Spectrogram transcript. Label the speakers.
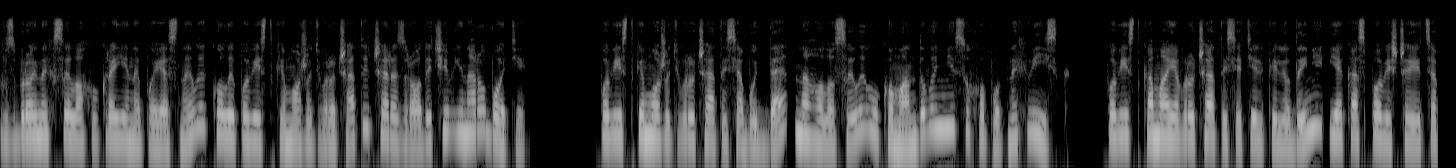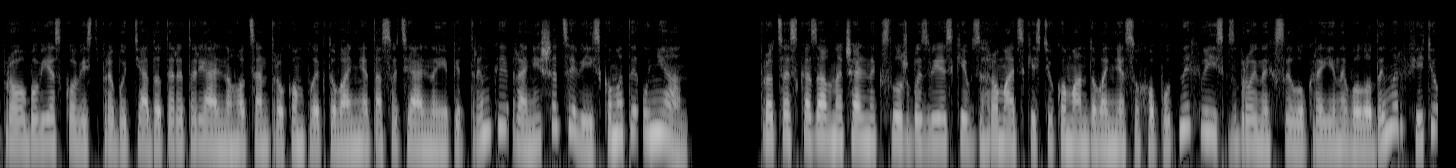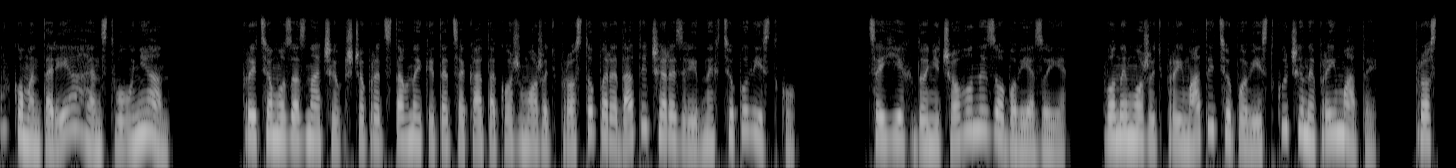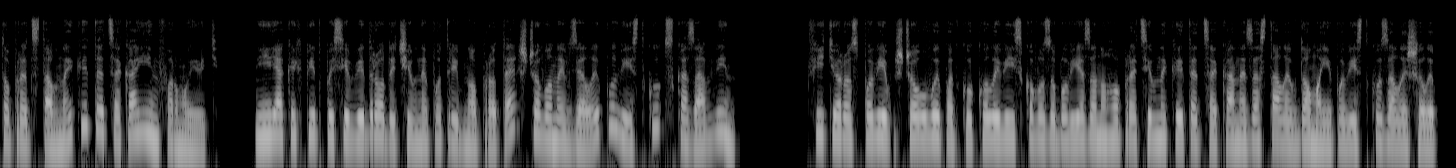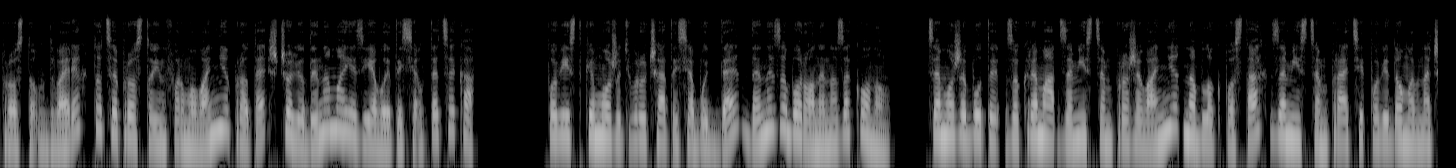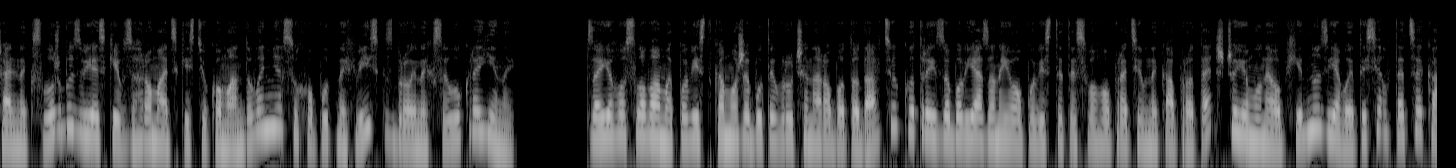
Speaker 1: В Збройних силах України пояснили, коли повістки можуть вручати через родичів і на роботі. Повістки можуть вручатися будь-де, наголосили у командуванні сухопутних військ. Повістка має вручатися тільки людині, яка сповіщається про обов'язковість прибуття до територіального центру комплектування та соціальної підтримки. Раніше це військомати Уніан. Про це сказав начальник служби зв'язків з громадськістю командування сухопутних військ Збройних сил України Володимир Фітю в коментарі агентству Уніан. При цьому зазначив, що представники ТЦК також можуть просто передати через рідних цю повістку. Це їх до нічого не зобов'язує. Вони можуть приймати цю повістку чи не приймати. Просто представники ТЦК інформують. Ніяких підписів від родичів не потрібно про те, що вони взяли повістку, сказав він. Фітьо розповів, що у випадку, коли військовозобов'язаного працівники ТЦК не застали вдома і повістку залишили просто в дверях, то це просто інформування про те, що людина має з'явитися в ТЦК. Повістки можуть вручатися будь-де, де не заборонено законом. Це може бути, зокрема, за місцем проживання на блокпостах, за місцем праці, повідомив начальник служби зв'язків з громадськістю командування сухопутних військ Збройних сил України. За його словами, повістка може бути вручена роботодавцю, котрий зобов'язаний оповістити свого працівника про те, що йому необхідно з'явитися в ТЦК.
